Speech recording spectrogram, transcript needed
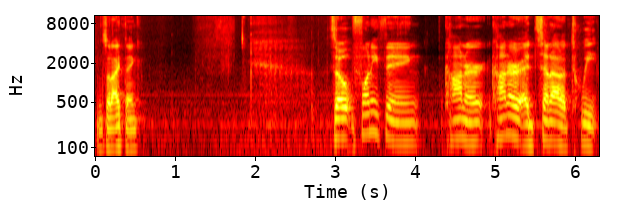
That's what I think. So funny thing, Connor Conor had sent out a tweet.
